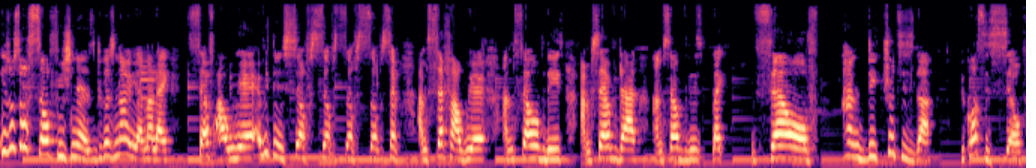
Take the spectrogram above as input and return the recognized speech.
it's also selfishness because now you are not like self-aware. Everything is self, self, self, self, self. I'm self-aware. I'm self this. I'm self that. I'm self this. Like self. And the truth is that because it's self,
